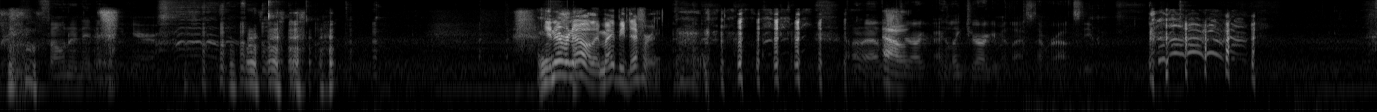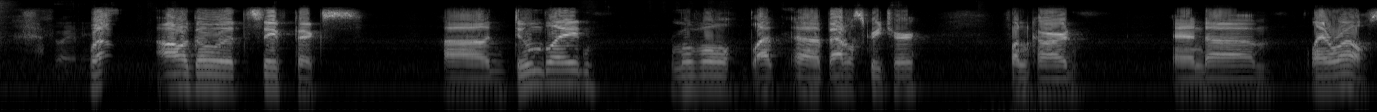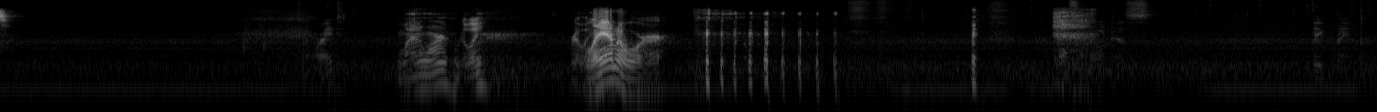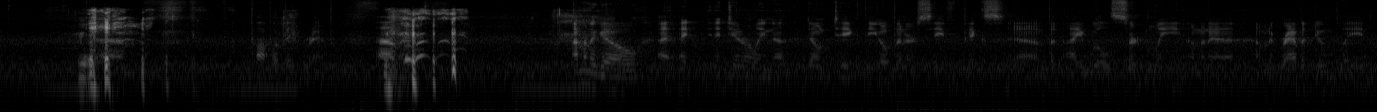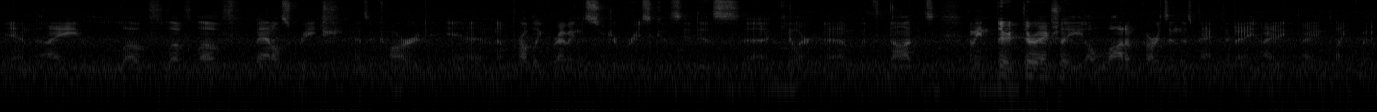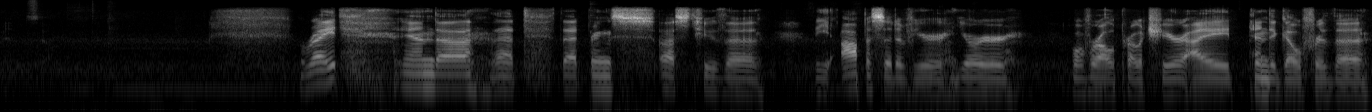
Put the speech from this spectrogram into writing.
we're phoning it in here. You never know; they might be different. I don't know. I liked, Ow. your, I liked your argument last time around, Steve. Go ahead. Andy. well, I'll go with safe picks. Uh, Doomblade, removal, Bla- uh, Battle Screecher, fun card, and um, Land Elves. All right. Llanowar, really? Really? Llanowar. Also known as Big Ramp. Um, Papa Big Ramp. Um, I'm gonna go. I, I, I generally not, don't take the open or safe picks, uh, but I will certainly. I'm gonna. I'm gonna grab a Doomblade, and I love, love, love Battle Screech as a card, and I'm probably grabbing the Suture Priest because it is uh, killer um, with nods. I mean, there there are actually a lot of cards in this pack that I, I, I like quite a bit. So Right, and uh, that that brings us to the the opposite of your your overall approach here. I tend to go for the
